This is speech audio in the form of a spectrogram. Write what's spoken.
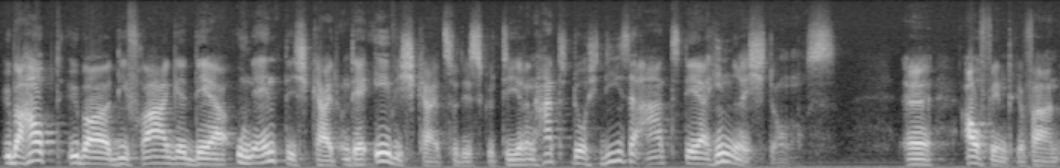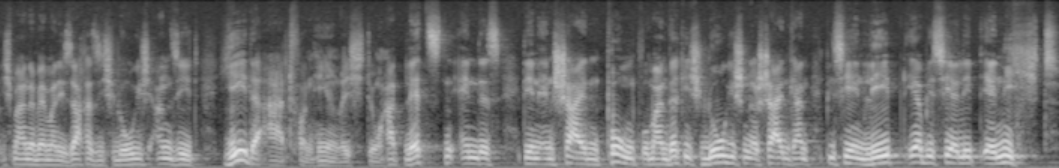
überhaupt über die Frage der Unendlichkeit und der Ewigkeit zu diskutieren, hat durch diese Art der Hinrichtungs äh, Aufwind gefahren. Ich meine, wenn man die Sache sich logisch ansieht, jede Art von Hinrichtung hat letzten Endes den entscheidenden Punkt, wo man wirklich logisch unterscheiden kann, bis hierhin lebt er, bisher lebt er nicht.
